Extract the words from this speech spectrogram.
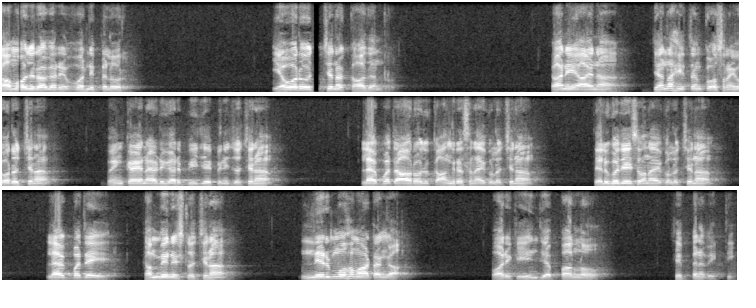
Ramoji Rao గారు ఎవరిని పిలవరు? ఎవరు వచ్చినా కాదనరు. కానీ ఆయన జనహితం కోసం ఎవరు వచ్చినా వెంకయ్య నాయుడు గారు బీజేపీ నుంచి వచ్చినా లేకపోతే ఆ రోజు కాంగ్రెస్ నాయకులు వచ్చినా తెలుగుదేశం నాయకులు వచ్చినా లేకపోతే కమ్యూనిస్టులు వచ్చినా నిర్మోహమాటంగా వారికి ఏం చెప్పాలనో చెప్పిన వ్యక్తి.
